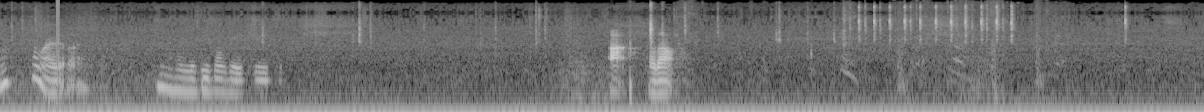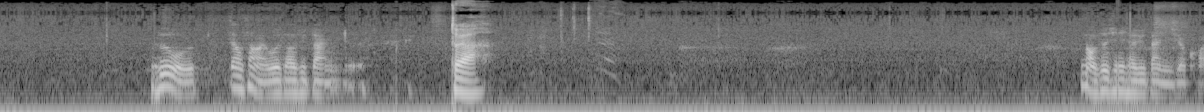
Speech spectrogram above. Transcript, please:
嗯，上来了、哎，嗯，有没有地方可以去？啊，找到，可是我这样上海，我也是要去带你的。对啊，那我就先下去带你比较快。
